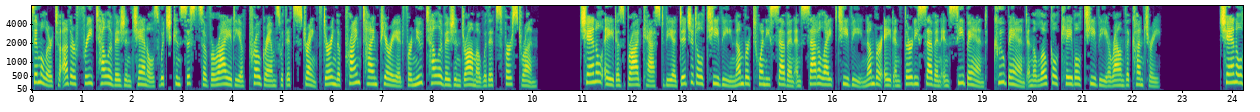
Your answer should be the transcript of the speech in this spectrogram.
similar to other free television channels which consists of variety of programs with its strength during the prime time period for new television drama with its first run. Channel 8 is broadcast via digital TV number 27 and satellite TV number 8 and 37 in C-band, Ku band and the local cable TV around the country. Channel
